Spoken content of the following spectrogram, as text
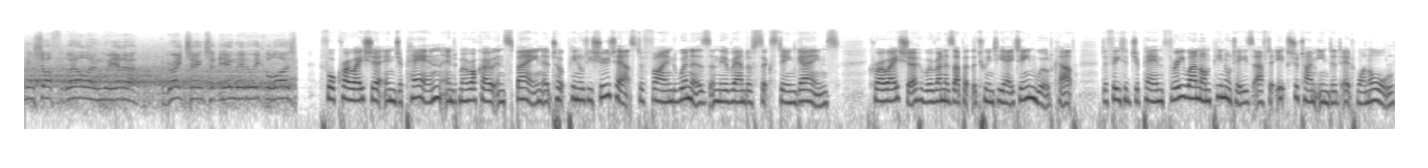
finished off well, and we had a, a great chance at the end there to equalise. For Croatia and Japan and Morocco and Spain, it took penalty shootouts to find winners in their round of 16 games. Croatia, who were runners up at the 2018 World Cup, defeated Japan 3 1 on penalties after extra time ended at 1 all.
